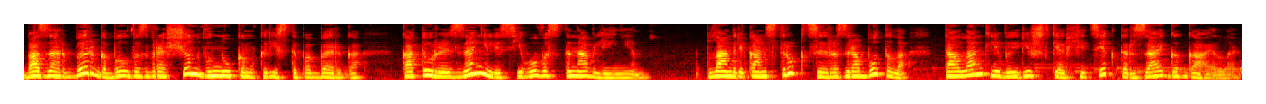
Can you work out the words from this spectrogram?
Базар Берга был возвращен внукам Кристопа Берга, которые занялись его восстановлением. План реконструкции разработала талантливый рижский архитектор Зайга Гайле.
